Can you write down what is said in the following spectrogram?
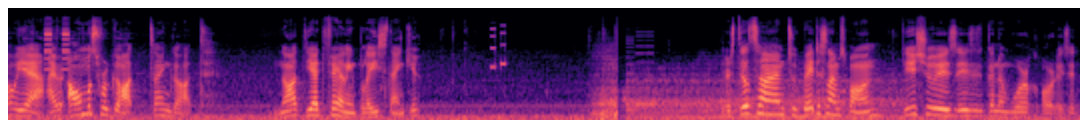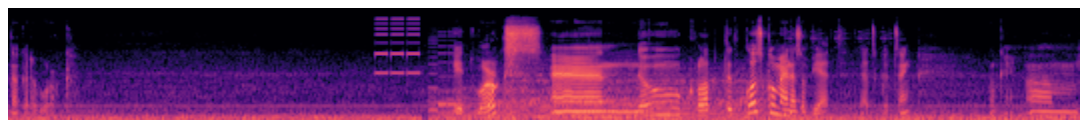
Oh yeah, I almost forgot. Thank God. Not yet failing, please. Thank you. There's still time to bait the slime spawn. The issue is, is it gonna work or is it not gonna work? It works, and no corrupted close command as of yet. That's a good thing. Okay, um...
